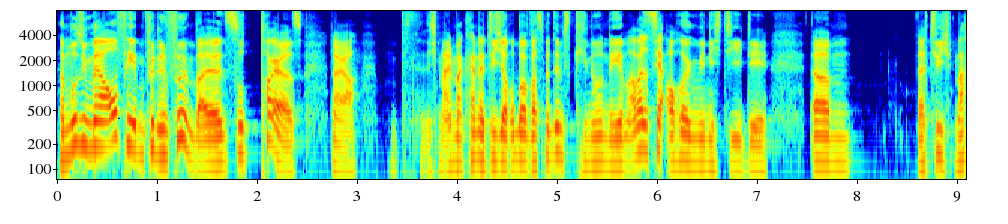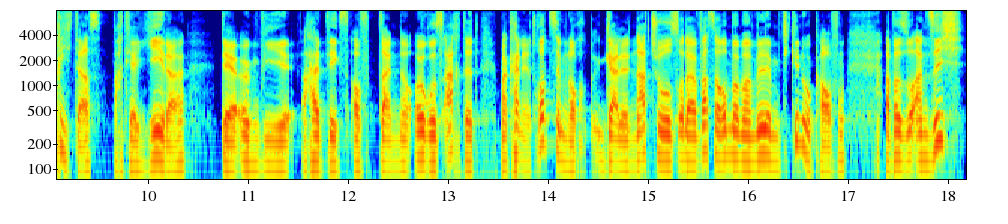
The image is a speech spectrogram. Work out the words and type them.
dann muss ich mehr aufheben für den Film, weil es so teuer ist. Naja, ich meine, man kann natürlich auch immer was mit ins Kino nehmen, aber das ist ja auch irgendwie nicht die Idee. Ähm, natürlich mache ich das, macht ja jeder der irgendwie halbwegs auf seine Euros achtet. Man kann ja trotzdem noch geile Nachos oder was auch immer man will im Kino kaufen. Aber so an sich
